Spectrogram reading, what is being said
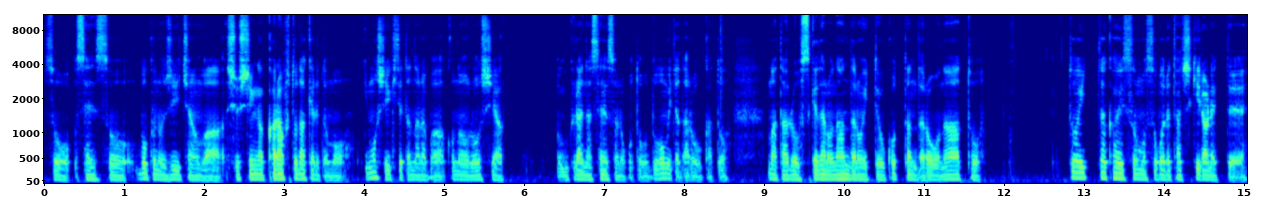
そう戦争。僕のじいちゃんは出身が樺太だけれどももし生きてたならばこのロシアウクライナ戦争のことをどう見ただろうかと。またロスケだのなんだの言って怒ったんだろうなと。といった回想もそこで断ち切られて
